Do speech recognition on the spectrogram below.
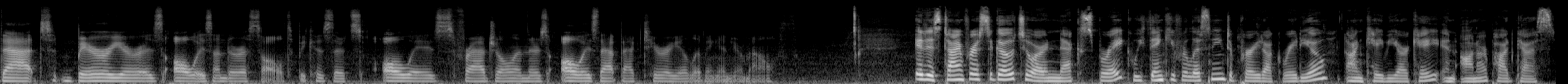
that barrier is always under assault because it's always fragile and there's always that bacteria living in your mouth. It is time for us to go to our next break. We thank you for listening to Prairie Doc Radio on KBRK and on our podcast.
